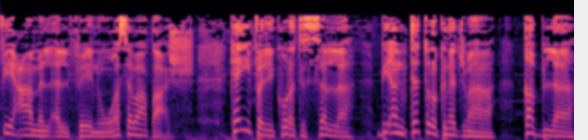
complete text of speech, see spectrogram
في عام 2017 كيف لكرة السلة بأن تترك نجمها قبل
